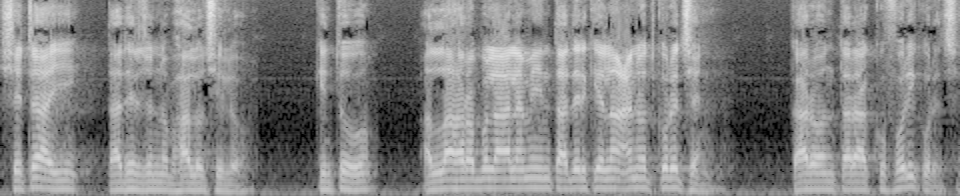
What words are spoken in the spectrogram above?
সেটাই তাদের জন্য ভালো ছিল। কিন্তু আল্লাহ রবাহ আলমিন তাদেরকে লানত করেছেন। কারণ তারা কুফরি করেছে।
